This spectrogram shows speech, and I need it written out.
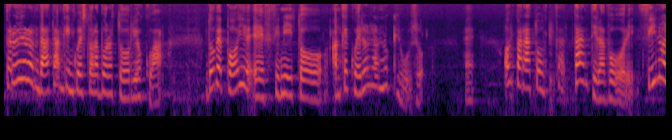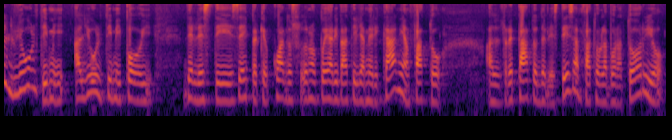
però ero andata anche in questo laboratorio qua, dove poi è finito, anche quello l'hanno chiuso. Ho imparato tanti lavori, fino agli ultimi, agli ultimi poi delle stese, perché quando sono poi arrivati gli americani hanno fatto al reparto delle stese, hanno fatto un laboratorio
